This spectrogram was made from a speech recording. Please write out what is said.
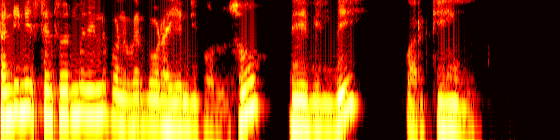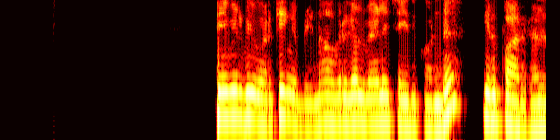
கண்டினியூஸ் டென்ஸ் வரும்போது என்ன பண்ணும்? வெர்போட ஐஎன்ஜி போடணும். So they will be working they will be working அப்படின்னா அவர்கள் வேலை செய்து கொண்டு இருப்பார்கள்.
